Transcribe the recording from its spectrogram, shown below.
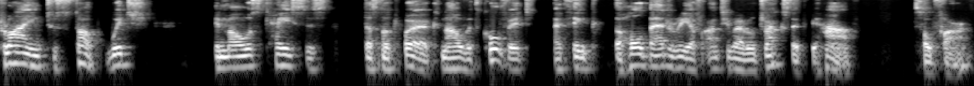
trying to stop, which in most cases does not work. Now, with COVID, I think the whole battery of antiviral drugs that we have so far,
